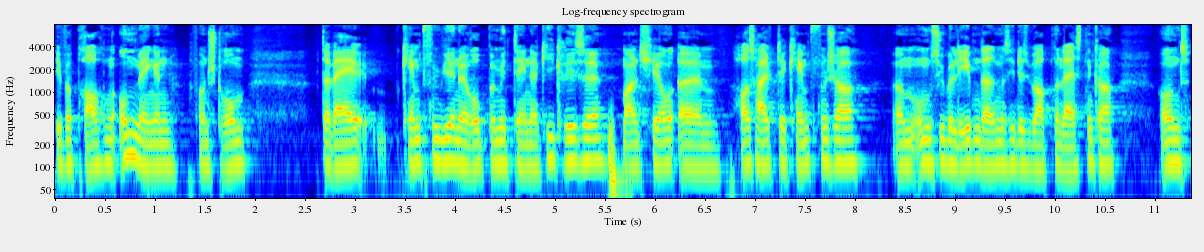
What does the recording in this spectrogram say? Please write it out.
die verbrauchen Unmengen von Strom. Dabei kämpfen wir in Europa mit der Energiekrise. Manche ähm, Haushalte kämpfen schon ähm, ums Überleben, dass man sich das überhaupt noch leisten kann. Und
